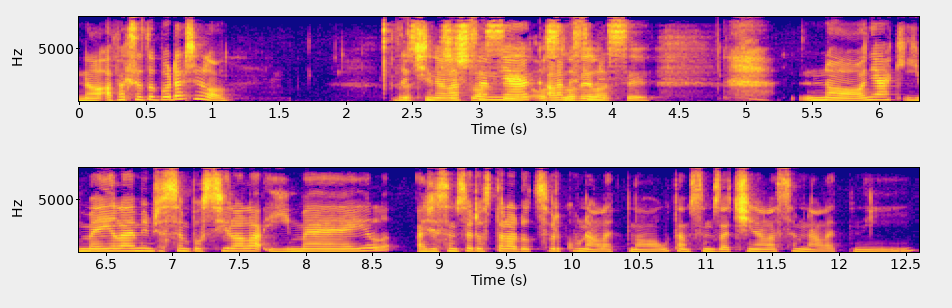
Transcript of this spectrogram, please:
No a pak se to podařilo. Prostě Začínala jsem si, nějak, ale myslím, si. No, nějak e-mailem, vím, že jsem posílala e-mail a že jsem se dostala do cvrku na letnou, tam jsem začínala jsem na letný.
